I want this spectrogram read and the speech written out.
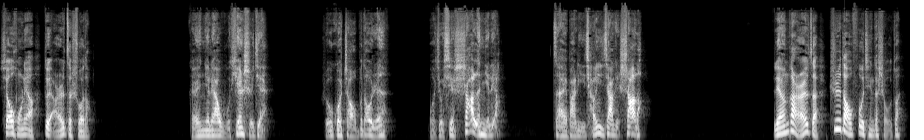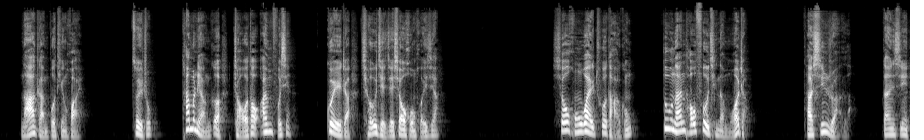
萧红亮对儿子说道：“给你俩五天时间，如果找不到人，我就先杀了你俩，再把李强一家给杀了。”两个儿子知道父亲的手段，哪敢不听话呀？最终，他们两个找到安福县。跪着求姐姐萧红回家。萧红外出打工，都难逃父亲的魔掌，她心软了，担心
